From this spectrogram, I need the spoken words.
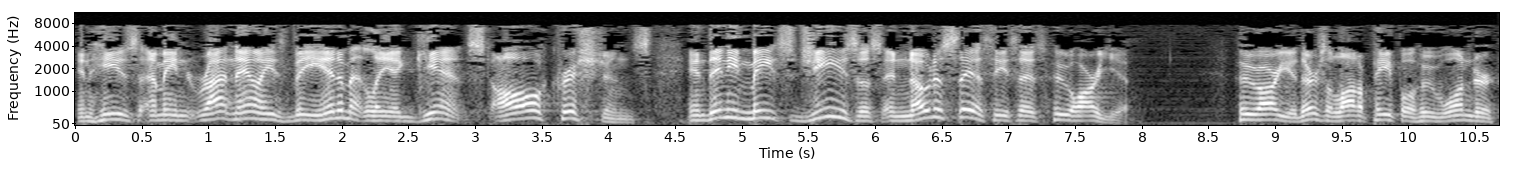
And he's, I mean, right now he's vehemently against all Christians. And then he meets Jesus, and notice this, he says, Who are you? Who are you? There's a lot of people who wonder,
